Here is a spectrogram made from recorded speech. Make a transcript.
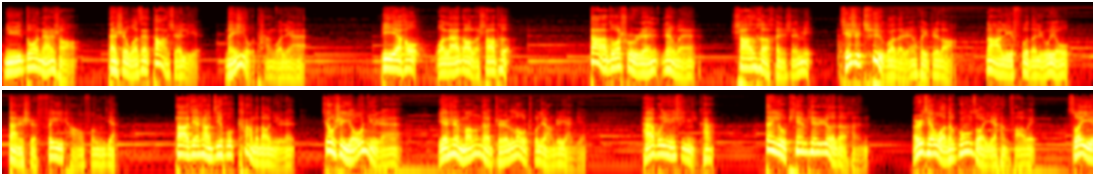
女多男少，但是我在大学里没有谈过恋爱。毕业后，我来到了沙特。大多数人认为沙特很神秘，其实去过的人会知道，那里富得流油，但是非常封建。大街上几乎看不到女人，就是有女人，也是蒙的，只露出两只眼睛，还不允许你看。但又偏偏热得很，而且我的工作也很乏味，所以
